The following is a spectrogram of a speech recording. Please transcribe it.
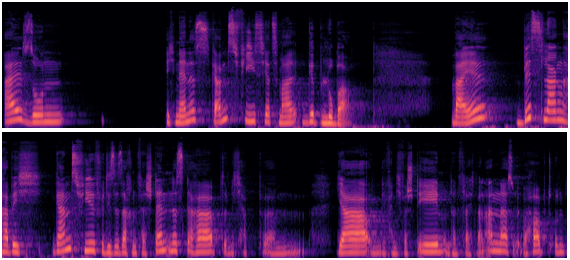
all so ein, ich nenne es ganz fies jetzt mal Geblubber. Weil bislang habe ich ganz viel für diese Sachen Verständnis gehabt und ich habe ähm, ja und den kann ich verstehen und dann vielleicht mal anders oder überhaupt und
